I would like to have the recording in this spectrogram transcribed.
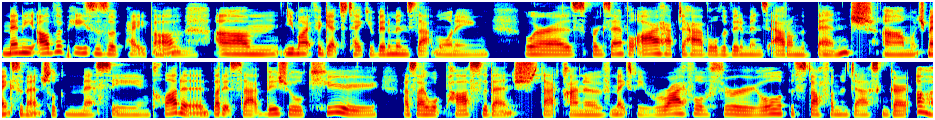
many other pieces of paper, mm-hmm. um, you might forget to take your vitamins that morning. Whereas, for example, I have to have all the vitamins out on the bench, um, which makes the bench look messy and cluttered, but it's that visual cue as I walk past the bench that kind of makes me rifle through all of the stuff on the desk and go, oh,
